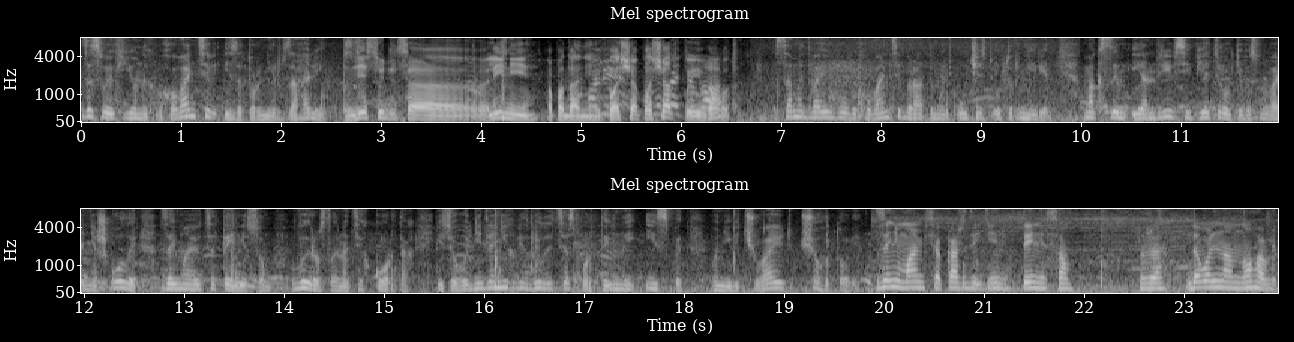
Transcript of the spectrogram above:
за своїх юних вихованців і за турнір взагалі. Здесь попадания в площа- площадку и в аут. Саме два його вихованці братимуть участь у турнірі. Максим і Андрій всі п'ять років існування школи займаються тенісом, виросли на цих кортах. І сьогодні для них відбудеться спортивний іспит. Вони відчувають, що готові. Занимаемся каждый день теннисом. Уже довольно много,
